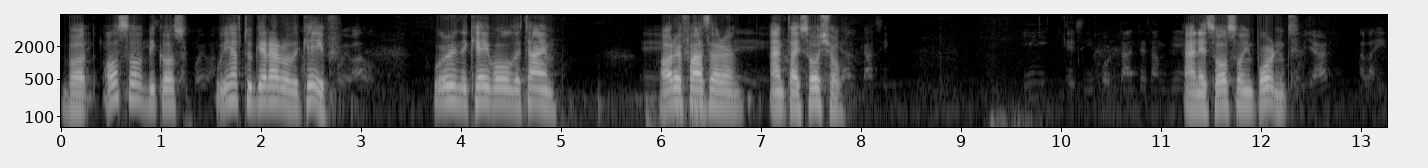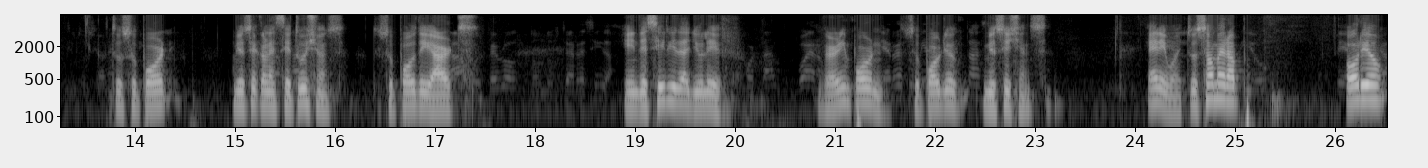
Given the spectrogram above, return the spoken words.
but also because we have to get out of the cave. We're in the cave all the time. Eh, Audiophiles are antisocial. And it's also important to support musical institutions, to support the arts in the city that you live. Very important. Support your musicians. Anyway, to sum it up, audio,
